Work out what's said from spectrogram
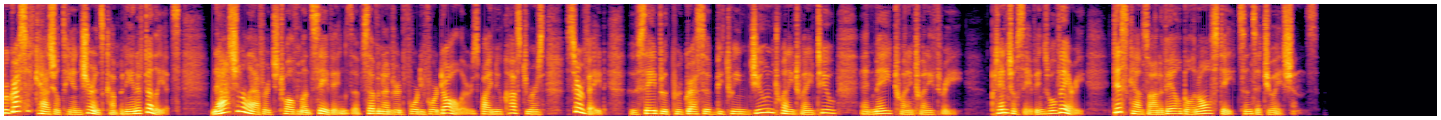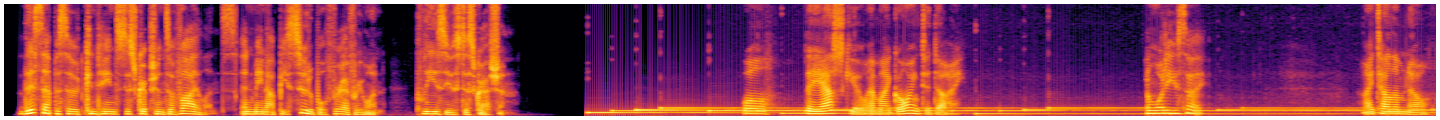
Progressive Casualty Insurance Company and Affiliates. National average 12 month savings of $744 by new customers surveyed who saved with Progressive between June 2022 and May 2023. Potential savings will vary. Discounts not available in all states and situations. This episode contains descriptions of violence and may not be suitable for everyone. Please use discretion. Well, they ask you, Am I going to die? And what do you say? I tell them no.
